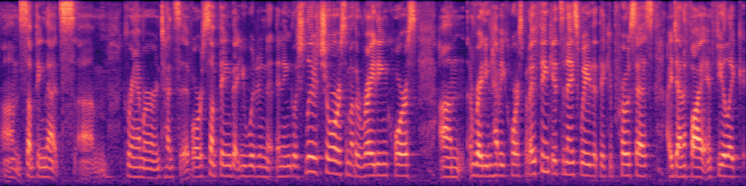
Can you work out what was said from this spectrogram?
um, something that's um, grammar intensive or something that you would in an English literature or some other writing course, um, a writing heavy course. But I think it's a nice way that they can process, identify, and feel like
